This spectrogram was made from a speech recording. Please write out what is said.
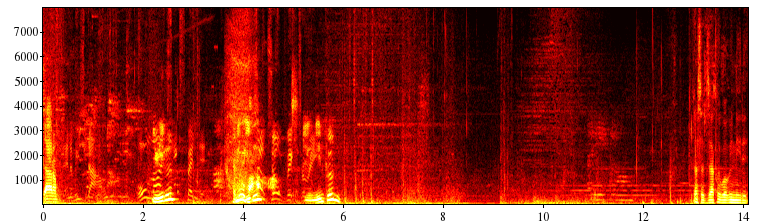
Got him. Enemies down. All You lives eating? Have you eaten? Do you need food? That's exactly what we needed.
